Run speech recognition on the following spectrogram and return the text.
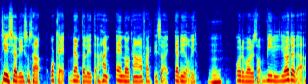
Tills jag liksom så här, okej vänta lite, han, en dag kan han faktiskt säga, ja det gör vi. Mm. Och det var det så, vill jag det där?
